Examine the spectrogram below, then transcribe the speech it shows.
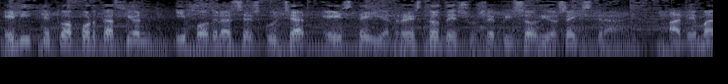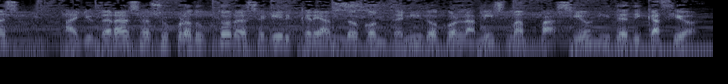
Elige tu aportación y podrás escuchar este y el resto de sus episodios extra. Además, ayudarás a su productor a seguir creando contenido con la misma pasión y dedicación.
